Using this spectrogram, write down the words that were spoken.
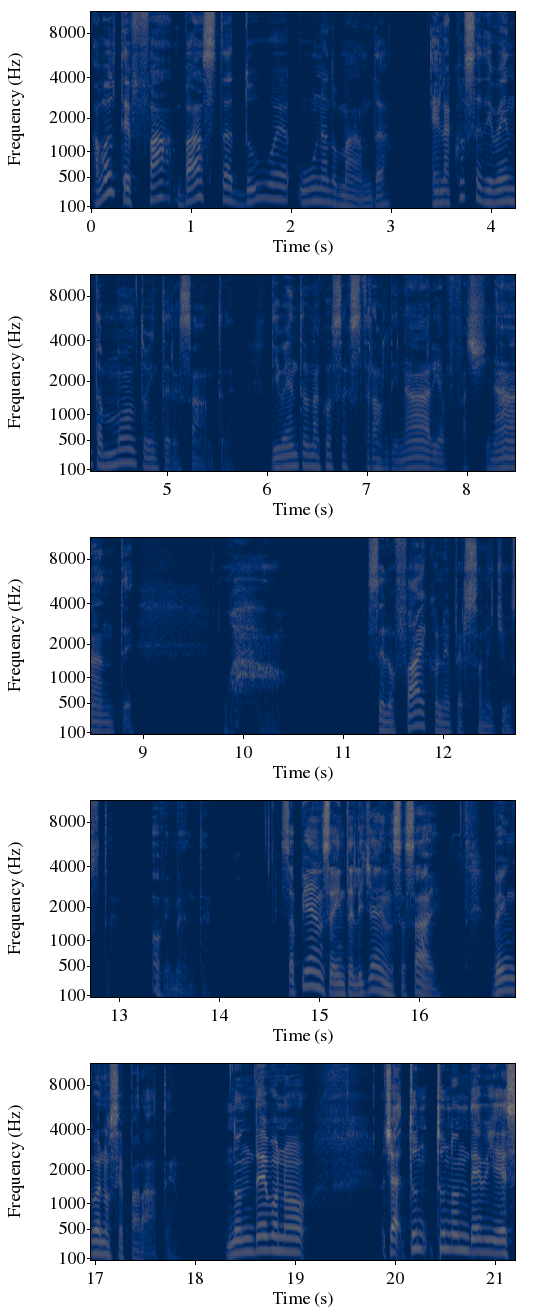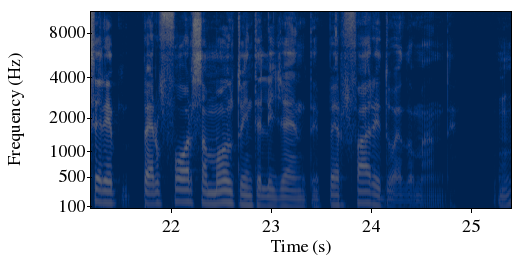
A volte fa, basta due, una domanda e la cosa diventa molto interessante, diventa una cosa straordinaria, affascinante. Wow! Se lo fai con le persone giuste, ovviamente. Sapienza e intelligenza, sai, vengono separate. Non devono... Cioè, tu, tu non devi essere per forza molto intelligente per fare due domande. Mm?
